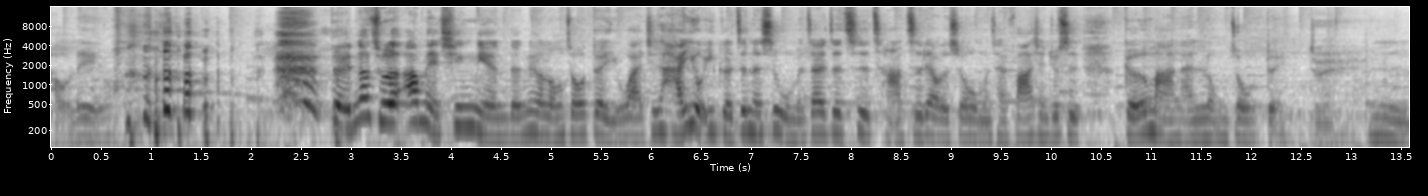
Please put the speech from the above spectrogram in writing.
好累哦。对，那除了阿美青年的那个龙舟队以外，其实还有一个真的是我们在这次查资料的时候，我们才发现，就是格马兰龙舟队。对嗯，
